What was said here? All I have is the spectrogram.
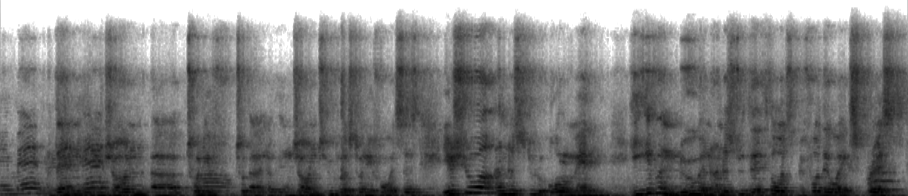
Amen. Then in John uh, 20, Wow. uh, in John 2 verse 24 it says, Yeshua understood all men. He even knew and understood their thoughts before they were expressed.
